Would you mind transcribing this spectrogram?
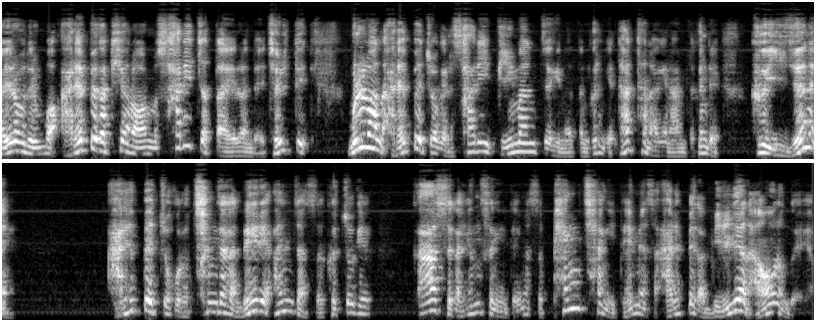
그러니까 여러분들 뭐 아랫배가 튀어나오면 살이 쪘다 이러는데 절대 물론 아랫배 쪽에는 살이 비만적인 어떤 그런 게 나타나긴 합니다. 근데 그 이전에 아랫배 쪽으로 창자가 내려앉아서 그쪽에 가스가 형성이 되면서 팽창이 되면서 아랫배가 밀려 나오는 거예요.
